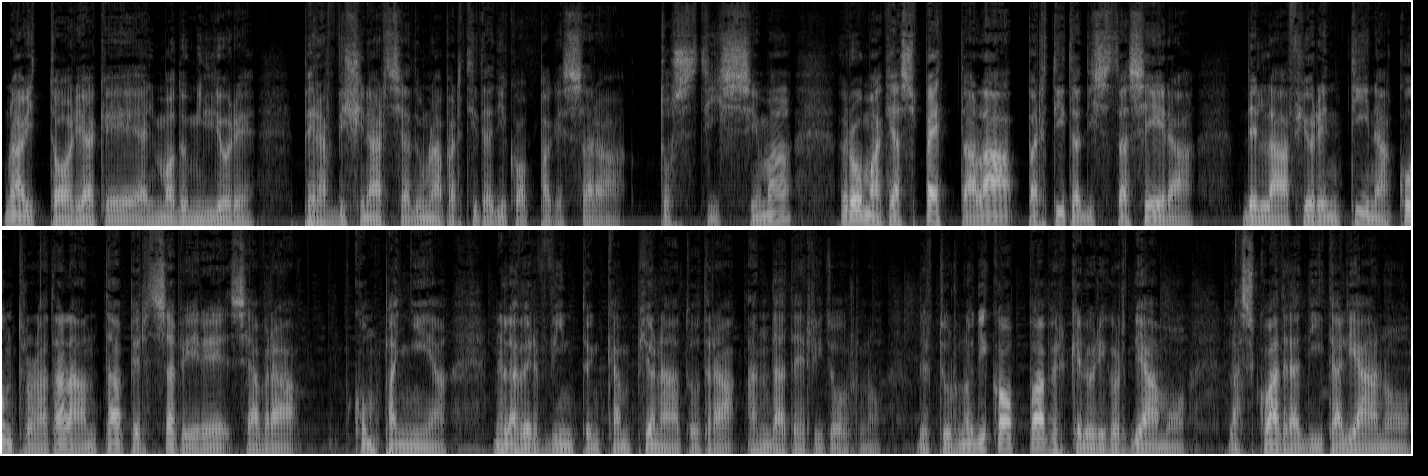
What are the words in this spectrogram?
una vittoria che è il modo migliore per avvicinarsi ad una partita di coppa che sarà tostissima. Roma che aspetta la partita di stasera della Fiorentina contro l'Atalanta per sapere se avrà compagnia nell'aver vinto in campionato tra andata e ritorno del turno di Coppa, perché lo ricordiamo, la squadra di Italiano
